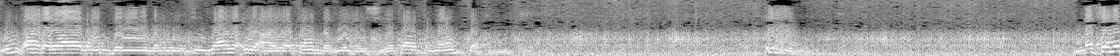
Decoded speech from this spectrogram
ان کا روایت ہم دلیل ہمیں چیزاں و ای آیاتان بئی حیثیتا تمام تثبیت کیا مسئلہ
